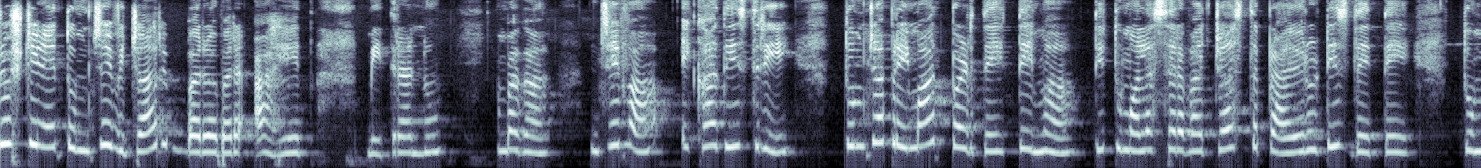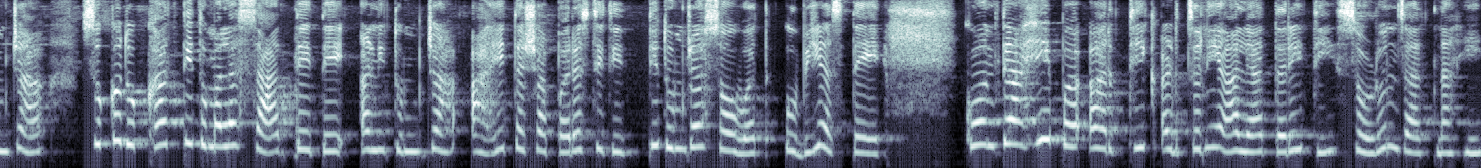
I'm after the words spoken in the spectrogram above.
दृष्टीने तुमचे विचार बरोबर आहेत. मित्रांनो बघा जेव्हा एखादी स्त्री तुमच्या प्रेमात पडते तेव्हा ती तुम्हाला सर्वात जास्त प्रायोरिटीज देते. तुमच्या सुखदुःखात ती तुम्हाला साथ देते आणि तुमच्या आहे तशा परिस्थितीत ती तुमच्यासोबत उभी असते. कोणत्याही प आर्थिक अडचणी आल्या तरी ती सोडून जात नाही.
